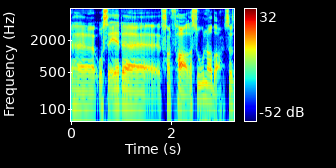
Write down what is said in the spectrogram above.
Eh, og så er det sånn faresoner, da. Så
